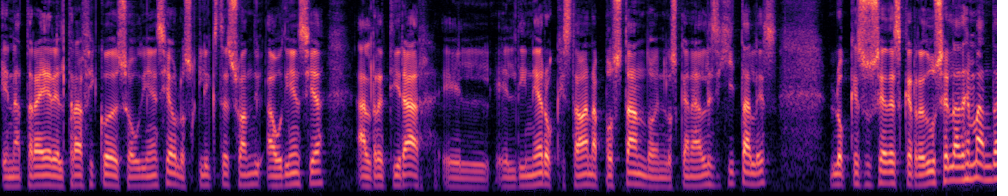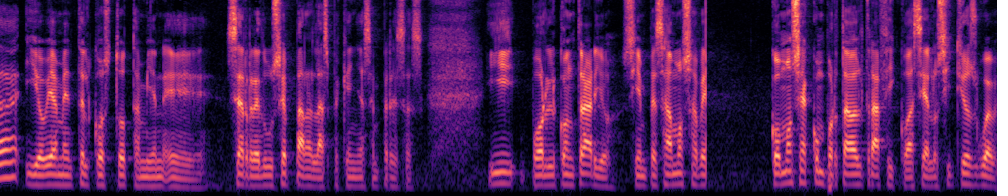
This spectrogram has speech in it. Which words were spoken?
en atraer el tráfico de su audiencia o los clics de su audiencia, al retirar el, dinero que estaban apostando en los canales digitales, lo que sucede es que reduce la demanda y obviamente el costo también eh, se reduce para las pequeñas empresas. Y por el contrario, si empezamos a ver cómo se ha comportado el tráfico hacia los sitios web,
